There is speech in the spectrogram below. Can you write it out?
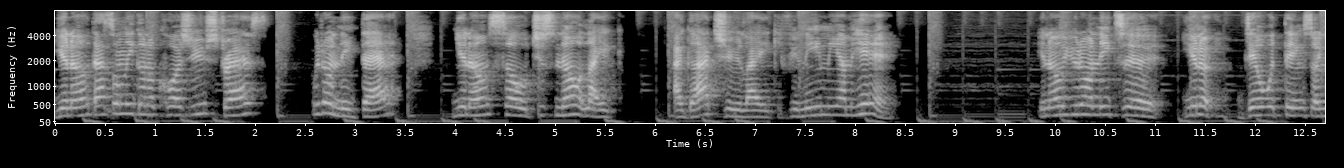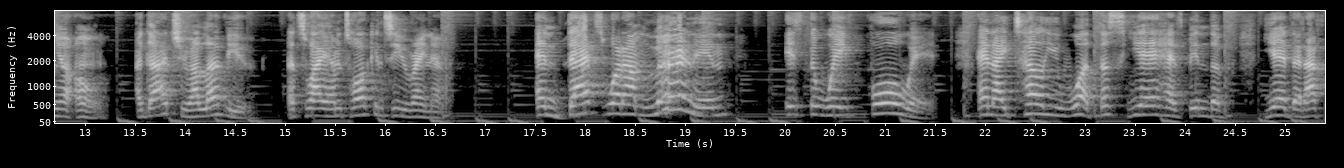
You know, that's only gonna cause you stress. We don't need that. You know, so just know like I got you. Like if you need me, I'm here. You know, you don't need to, you know, deal with things on your own. I got you. I love you. That's why I'm talking to you right now. And that's what I'm learning is the way forward. And I tell you what, this year has been the year that I've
